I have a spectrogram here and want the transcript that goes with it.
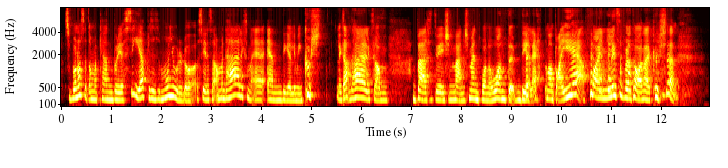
Så på något sätt om man kan börja se, precis som hon gjorde då, se det så här, men det här liksom är en del i min kurs. Liksom. Ja. Det här är liksom Bad Situation Management 101 typ, del 1. Och man bara yeah, finally så får jag ta den här kursen.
